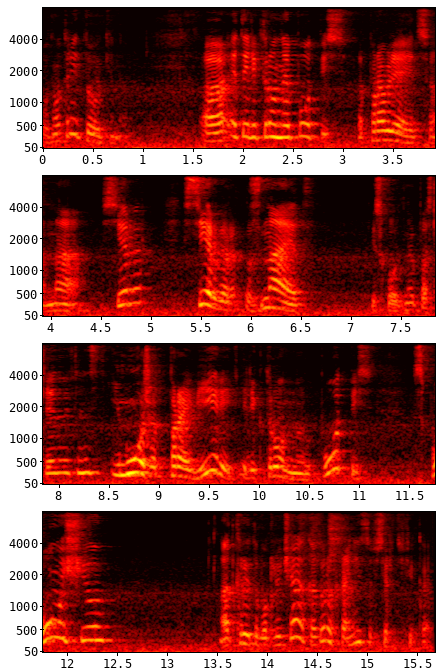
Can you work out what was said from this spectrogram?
внутри токена. А, эта электронная подпись отправляется на сервер. Сервер знает исходную последовательность и может проверить электронную подпись с помощью открытого ключа, который хранится в сертификате.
